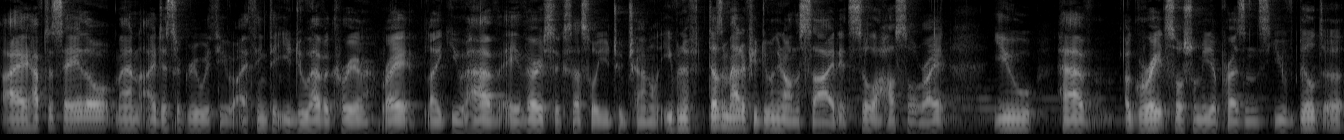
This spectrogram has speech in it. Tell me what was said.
I have to say though, man, I disagree with you. I think that you do have a career, right? Like you have a very successful YouTube channel. Even if it doesn't matter if you're doing it on the side, it's still a hustle, right? You have a great social media presence. You've built a,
